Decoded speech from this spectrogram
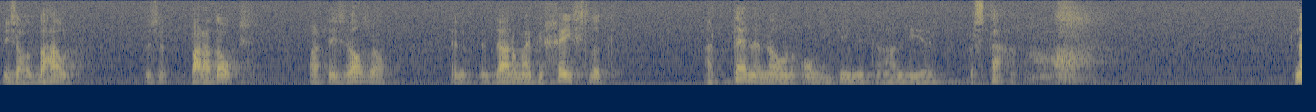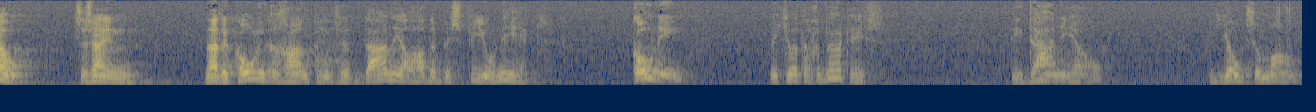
die zal het behouden. Dus een paradox. Maar het is wel zo. En daarom heb je geestelijk antennen nodig om die dingen te gaan leren verstaan. Nou, ze zijn naar de koning gegaan toen ze Daniel hadden bespioneerd. Koning, weet je wat er gebeurd is? Die Daniel, die Joodse man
